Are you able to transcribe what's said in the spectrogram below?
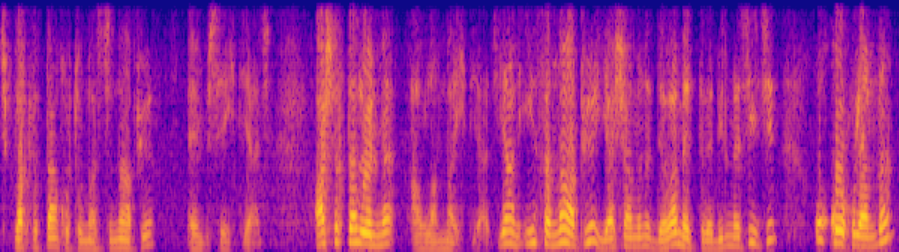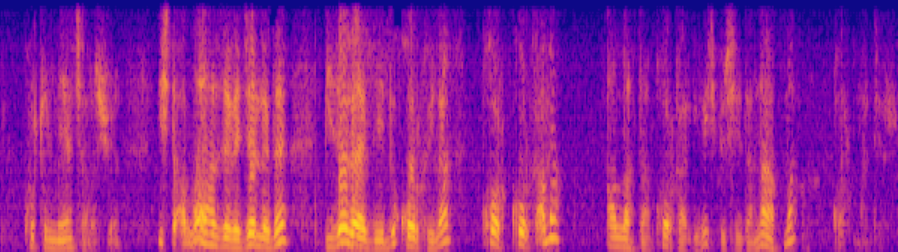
Çıplaklıktan kurtulması için ne yapıyor? Elbise ihtiyacı. Açlıktan ölme, avlanma ihtiyacı. Yani insan ne yapıyor? Yaşamını devam ettirebilmesi için o korkulardan kurtulmaya çalışıyor. İşte Allah Azze ve Celle de bize verdiği bir korkuyla kork kork ama Allah'tan korkar gibi hiçbir şeyden ne yapma? Korkma diyor.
